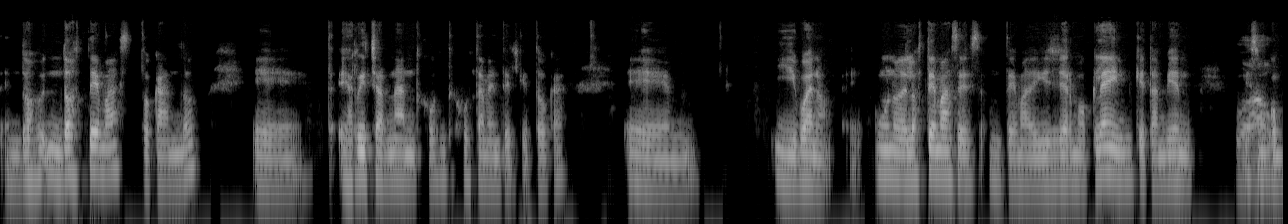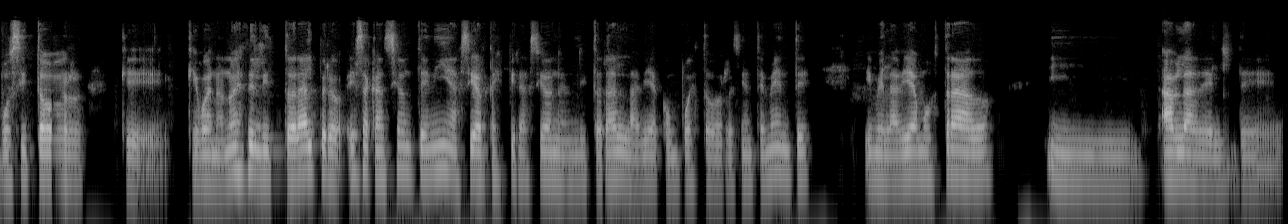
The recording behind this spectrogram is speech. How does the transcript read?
en, dos, temas tocando. Eh, es Richard Nand justamente el que toca. Eh, y bueno, eh, uno de los temas es un tema de Guillermo Klein, que también es un compositor que, que, bueno, no es del litoral, pero esa canción tenía cierta inspiración en el litoral, la había compuesto recientemente y me la había mostrado y habla de,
